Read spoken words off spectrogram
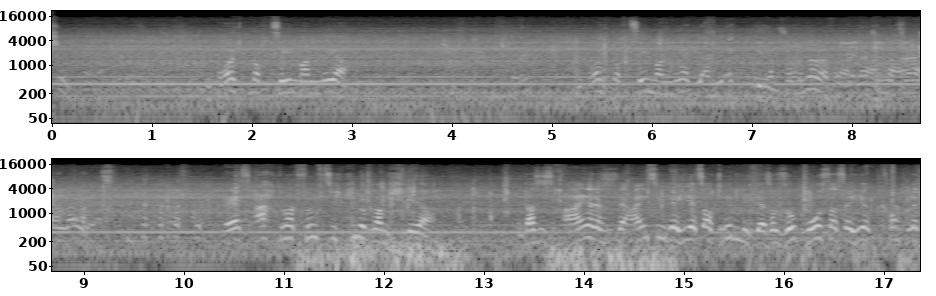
Action. Wir bräuchten noch zehn Mann mehr. Wir bräuchten noch zehn Mann mehr, die an die Ecken gehen. Der ist 850 Kilogramm schwer. Und das ist einer, das ist der einzige, der hier jetzt auch drin liegt. Der ist also so groß, dass er hier komplett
